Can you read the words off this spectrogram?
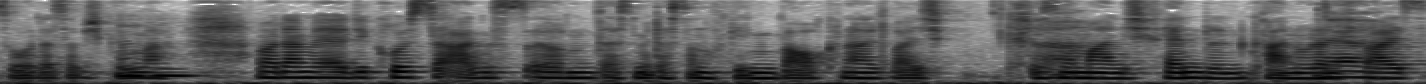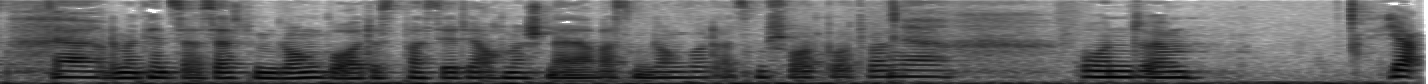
So, das habe ich gemacht. Mhm. Aber dann wäre die größte Angst, ähm, dass mir das dann noch gegen den Bauch knallt, weil ich Klar. das normal nicht handeln kann oder ja. nicht weiß. Ja. Oder man kennt es ja selbst mit dem Longboard, das passiert ja auch mal schneller was mit dem Longboard als mit dem Shortboard was. Ja. Und ähm, ja,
